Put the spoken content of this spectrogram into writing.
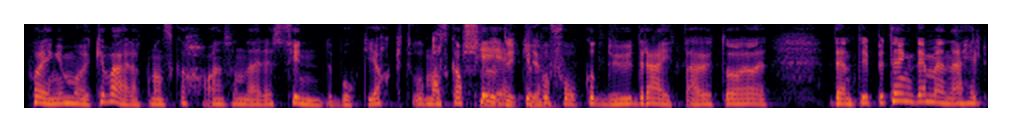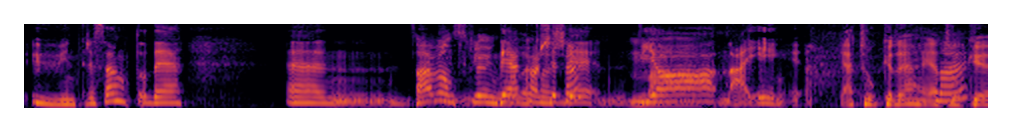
Poenget må ikke være at man skal ha en sånn syndebukkjakt hvor man skal peke ikke. på folk og du dreit deg ut og den type ting. Det mener jeg er helt uinteressant. og det eh, det er vanskelig å unngå det, det kanskje? Det, ja, nei Jeg tror ikke det. Jeg, tror ikke,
